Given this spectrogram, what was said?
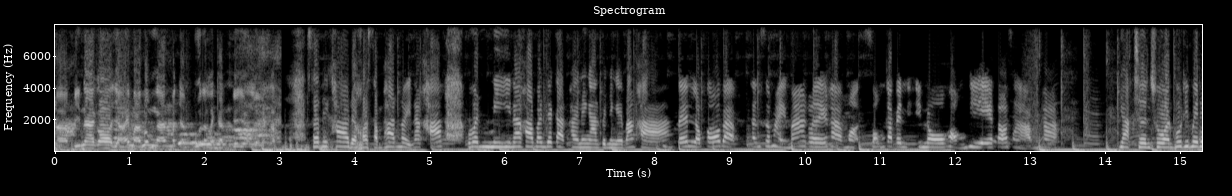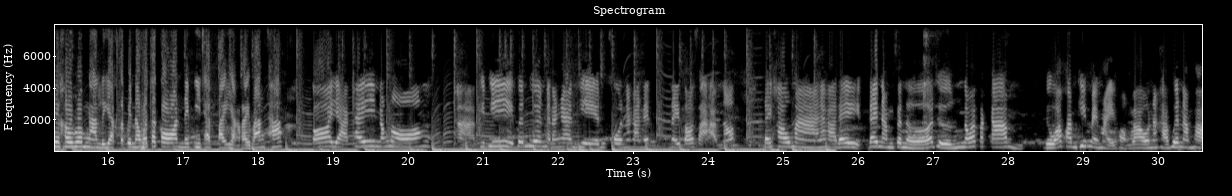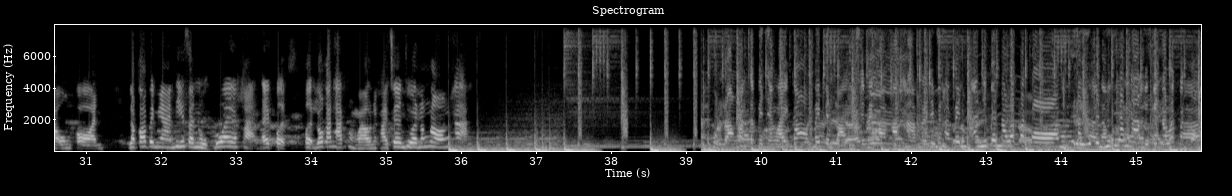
อ่าปีหน้าก็อยากให้มาร่วมงานมาจัดบูธอะไรกันเยอะๆเลยนะครับสวัสดีค่ะเดี๋ยวขอสัมภาษณ์หน่อยนะคะ วันนี้นะคะบรรยากาศภายในงานเป็นยังไงบ้างคะเต้นแล้วก็แบบทันสมัยมากเลยค่ะ เหมาะสมกับเป็นอินโนของ PA ต่อ3ค่ะ อยากเชิญชวนผู้ที่ไม่ได้เข้าร่วมงาน หรืออยากจะเป็นนวัตกรในปีถัดไปอย่างไรบ้างคะ ก็อยากให้น้องๆอ่าพี่ๆเพื่อนๆพนักงาน PA ทุกคนนะคะในในต่อ3เนาะได้เข้ามานะคะได้ได้นำเสนอถึงนวัตกรรม หรือว่าความคิดใหม่ ๆ ของเรานะคะ เพื่อนำพาองค์กร แล้วก็เป็นงานที่สนุกด้วยค่ะ ได้เปิดเปิดโลกทัศน์ของเรานะคะ เชิญชวนน้องๆค่ะ ผลรางวัลจะเป็นอย่างไรก็ ไม่เป็นไรใช่ไหมคะถามหน่อยได้ไหมคะเป็นอันนี้เป็นนวัตกรหรือเป็นผู้ร่วมงานหรือเป็นนวัตกร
